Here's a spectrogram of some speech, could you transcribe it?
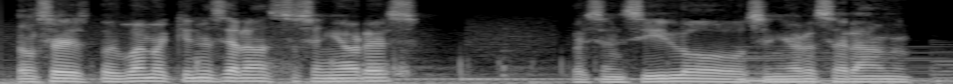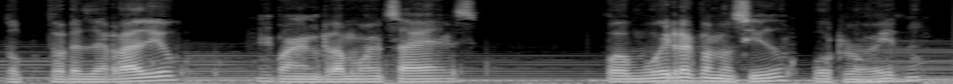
Entonces, pues bueno, ¿quiénes eran estos señores? Pues en sí los señores eran doctores de radio. Juan Ramón Sáenz fue muy reconocido por lo mismo.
